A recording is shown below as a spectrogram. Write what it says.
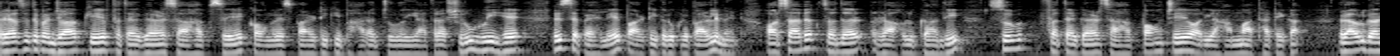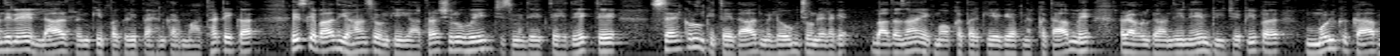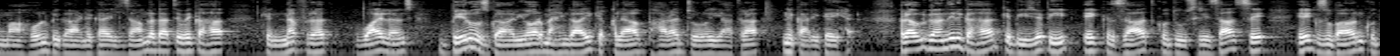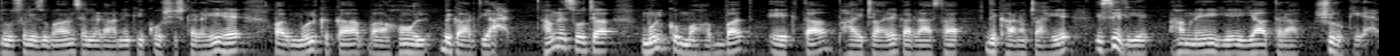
रियासत पंजाब के फतेहगढ़ साहब से कांग्रेस पार्टी की भारत जोड़ो यात्रा शुरू हुई है। इससे पहले पार्टी के रुकन पार्लियामेंट और सबक सदर राहुल गांधी सुबह फतेहगढ़ साहब पहुँचे और यहाँ माथा टेका। राहुल गांधी ने लाल रंग की पगड़ी पहनकर माथा टेका। इसके बाद यहाँ से उनकी यात्रा शुरू हुई, जिसमें देखते ही देखते सैकड़ों की तादाद में लोग जुड़ने लगे। बाद एक मौके पर किए गए अपने खिताब में, राहुल गांधी ने बीजेपी पर मुल्क का माहौल बिगाड़ने का इल्ज़ाम लगाते हुए कहा कि नफरत वायलेंस, बेरोज़गारी और महँगाई के खिलाफ भारत जोड़ो यात्रा निकाली गई है। राहुल गांधी ने कहा कि बीजेपी एक ज़ात को दूसरी ज़ात से, एक ज़ुबान को दूसरी ज़ुबान से लड़ाने की कोशिश कर रही है और मुल्क का माहौल बिगाड़ दिया है। हमने सोचा, मुल्क को मोहब्बत, एकता, भाईचारे का रास्ता दिखाना चाहिए, इसीलिए हमने ये यात्रा शुरू की है।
